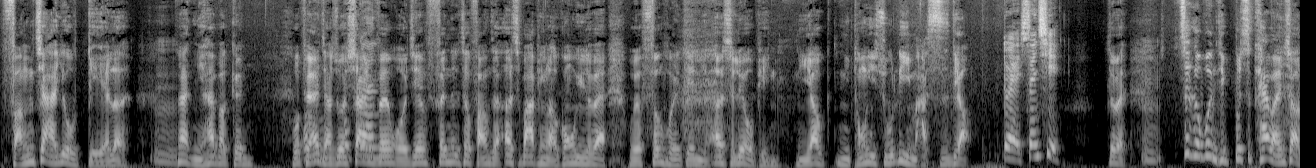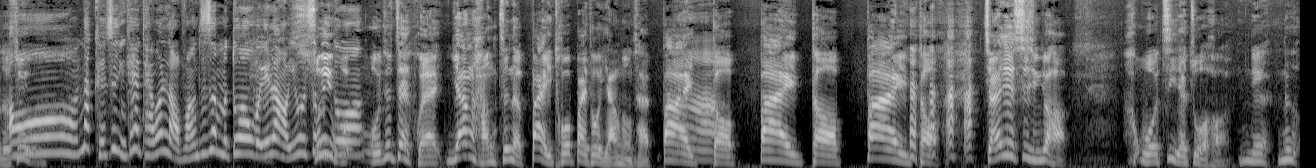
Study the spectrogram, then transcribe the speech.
房价又跌了，嗯，那你还要不要跟？我本来讲说，下一分，我今天分的这房子二十八平老公寓，对不对？我要分回给你二十六平，你要你同意书立马撕掉，对，生气，对不对？嗯，这个问题不是开玩笑的，所以哦，那可是你看台湾老房子这么多，围老又这么多，所以我我就再回来，央行真的拜托拜托杨总裁，拜托拜托拜托，讲一件事情就好。我自己在做哈，那个那个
